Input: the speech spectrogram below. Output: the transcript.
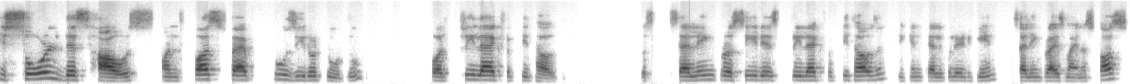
He sold this house on first Feb two zero two two for three lakh fifty thousand. So selling proceed is three lakh fifty thousand. We can calculate gain, selling price minus cost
